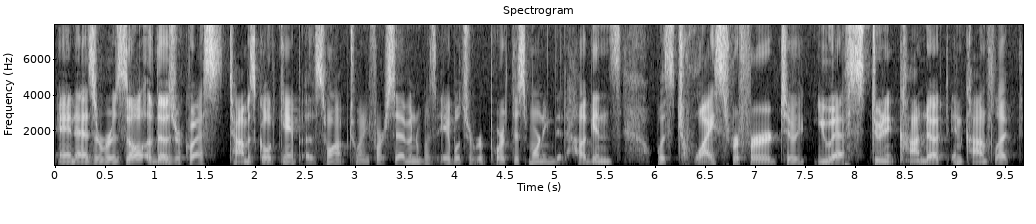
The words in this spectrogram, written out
And as a result of those requests, Thomas Goldkamp of Swamp 24 7 was able to report this morning that Huggins was twice referred to UF's Student Conduct and Conflict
